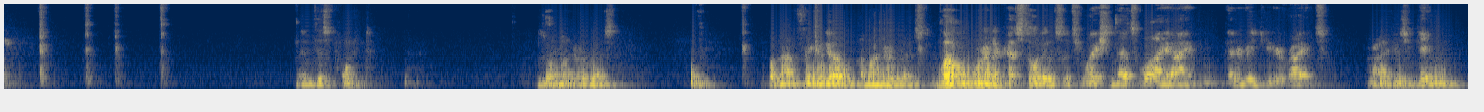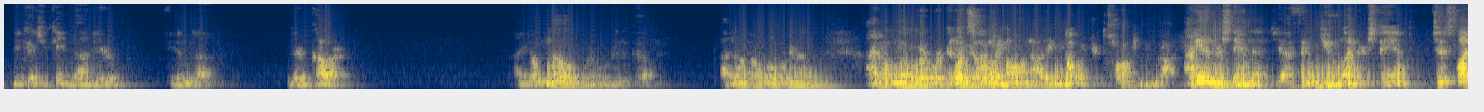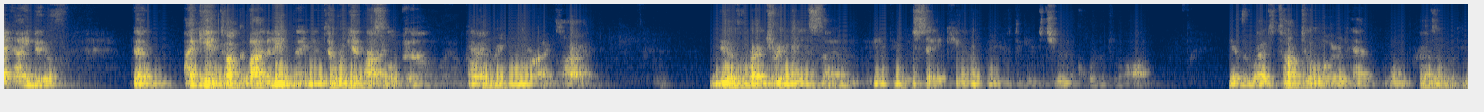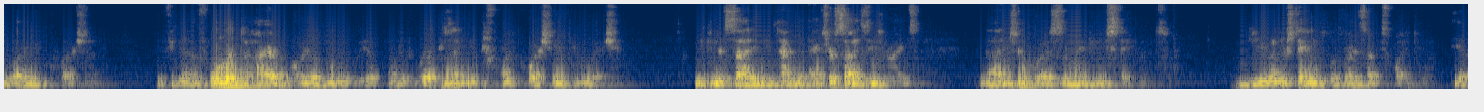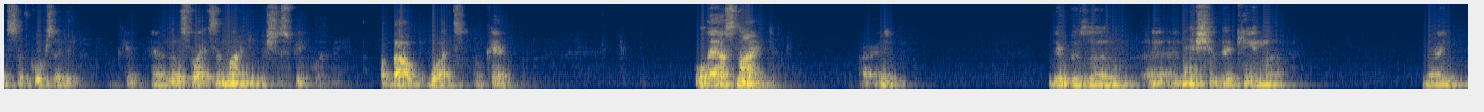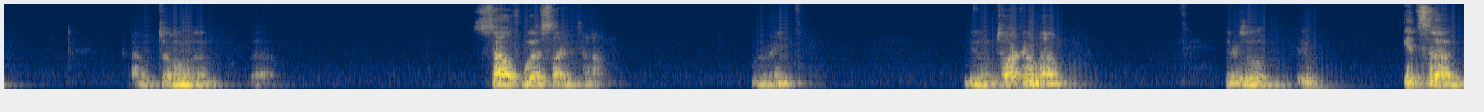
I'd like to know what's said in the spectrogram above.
This point. So I'm under arrest. If I'm not free to go, I'm under arrest. Well, we're in a custodial situation, that's why I'm gonna read you your rights. All right, Because you came, because you came down here in, uh, their car. I don't know where we're gonna go. I don't know where we're gonna, I don't know where we're gonna go. what's going on? I don't even know what you're talking about. I understand that, Jeff, and you understand, just like I do, that I can't talk about anything until we get this a little bit out of the way, okay? All right. All right. You have the right to remain silent. Anything you say cannot be used against you in a court of law. You have the right to talk to a lawyer and have one present with you while you question. If you can afford to hire a lawyer, one will be appointed to represent you before any question if you wish. You can decide at any time to exercise these rights, not answer questions or make any statements. Do you understand those rights I explained to you? Yes, of course I do. Okay, have those rights in mind, you wish to speak with me. About what? Okay. Well, last night, all right, there was a, an issue that came up, right? Out on the, uh, southwest side of town. All right? You know what I'm talking about? There's a, it's a,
